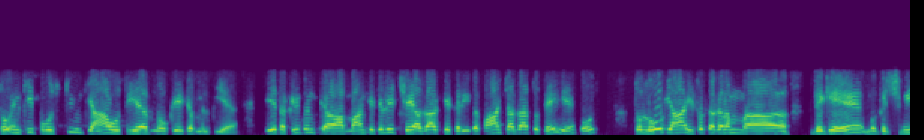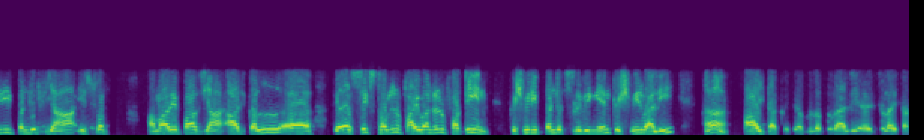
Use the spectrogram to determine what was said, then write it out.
तो इनकी पोस्टिंग यहाँ होती है अब नौकरी जब मिलती है। ये तकरीबन आप मान के चलिए छह हज़ार के करीब है। पाँच हज़ार तो थे ये पोस्ट तो लोग यहाँ इस वक्त अगर हम देखें कश्मीरी पंडित यहाँ इस वक्त हमारे पास यहाँ आजकल six thousand five hundred fourteen Kashmiri Pandit living in Kashmir valley हाँ आज तक मतलब वैली जुलाई तक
